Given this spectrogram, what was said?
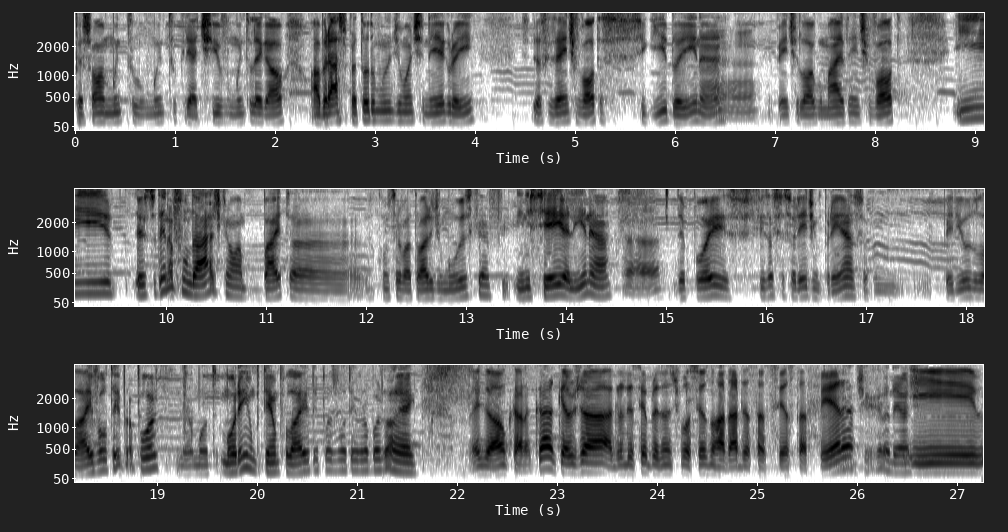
pessoal é muito, muito criativo, muito legal. Um abraço para todo mundo de Montenegro aí. Se Deus quiser, a gente volta seguido aí, né? Uhum. De repente, logo mais a gente volta. E eu estudei na Fundarte, que é uma baita conservatório de música. Iniciei ali, né? Aham. Depois fiz assessoria de imprensa um período lá e voltei para Porto. né? Mont- Morei um tempo lá e depois voltei para Porto Alegre. Legal, cara. Cara, quero já agradecer a presença de vocês no radar dessa sexta-feira. A gente agradece. E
